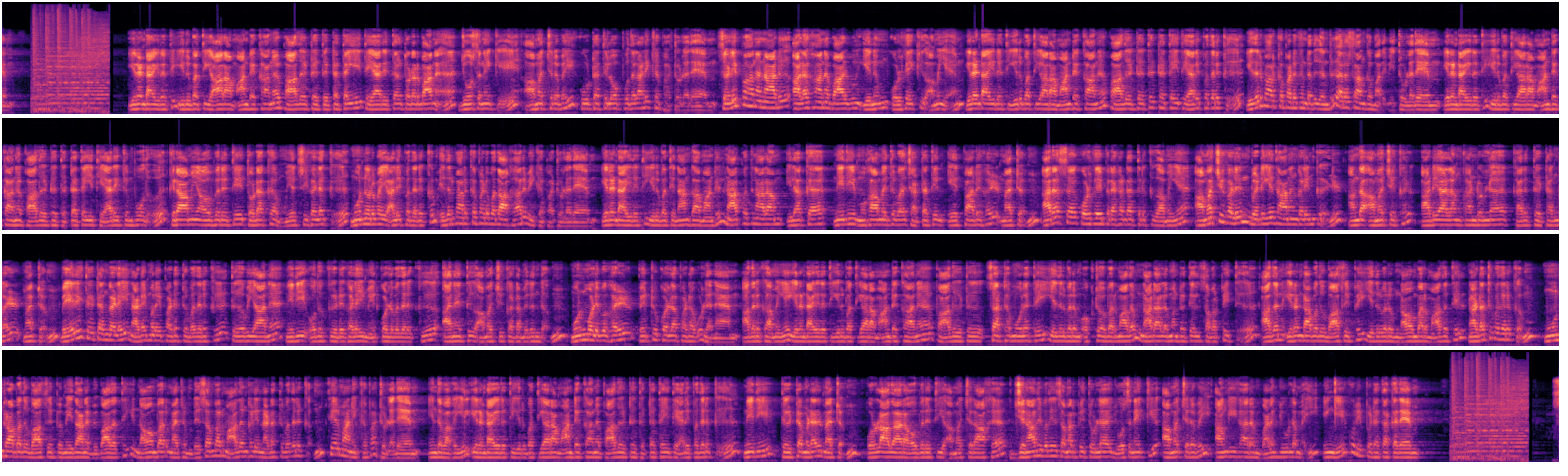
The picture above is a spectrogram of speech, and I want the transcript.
இரண்டாயிரத்தி இருபத்தி ஆறாம் ஆண்டுக்கான பாதீட்டு திட்டத்தை தயாரித்தல் தொடர்பான யோசனைக்கு அமைச்சரவை கூட்டத்தில் ஒப்புதல் அளிக்கப்பட்டுள்ளது. செழிப்பான நாடு அழகான வாழ்வு எனும் கொள்கைக்கு அமைய இரண்டாயிரத்தி இருபத்தி ஆறாம் ஆண்டுக்கான பாதீட்டு திட்டத்தை தயாரிப்பதற்கு எதிர்பார்க்கப்படுகின்றது என்று அரசாங்கம் அறிவித்துள்ளது. இரண்டாயிரத்தி இருபத்தி ஆறாம் ஆண்டுக்கான பாதீட்டு திட்டத்தை தயாரிக்கும் போது கிராமிய அபிவிருத்தி தொடக்க முயற்சிகளுக்கு முன்னுரிமை அளிப்பதற்கும் எதிர்பார்க்கப்படுவதாக அறிவிக்கப்பட்டுள்ளது. உள்ளது இரண்டாயிரத்தி இருபத்தி நான்காம் ஆண்டில் நாற்பத்தி நாலாம் இலக்க நிதி முகாமைத்துவ சட்டத்தின் ஏற்பாடுகள் மற்றும் அரச கொள்கை பிரகடனத்திற்கு அமைய அமைச்சுகளின் வெடிய தானங்களின் கீழ் அந்த அமைச்சுக்கள் அடையாளம் கண்டுள்ள கருத்திட்டங்கள் மற்றும் வேலை திட்டங்களை நடைமுறைப்படுத்துவதற்கு தேவையான நிதி ஒதுக்கீடுகளை மேற்கொள்வதற்கு அனைத்து அமைச்சுக்களிடமிருந்தும் முன்மொழிவுகள் பெற்றுக்கொள்ளப்பட உள்ளன. அதற்கு அமைய இரண்டாயிரத்தி இருபத்தி ஆறாம் ஆண்டுக்கான பாதீட்டு சட்ட மூலத்தை எதிர்வரும் அக்டோபர் மாதம் நாடாளுமன்றத்தில் சமர்ப்பித்து அதன் இரண்டாவது வாசிப்பை எதிர்வரும் நவம்பர் மாதத்தில் நடத்துவதற்கும் மூன்றாவது வாசிப்பு மீதான விவாதத்தை நவம்பர் மற்றும் டிசம்பர் மாதங்களில் நடத்துவதற்கும் தீர்மானிக்கப்பட்டுள்ளது. இந்த வகையில் இரண்டாயிரத்தி இருபத்தி ஆறாம் ஆண்டுக்கான பாதீட்டு திட்டத்தை தயாரிப்பதற்கு நிதி திட்டமிடல் மற்றும் பொருளாதார அபிவிருத்தி அமைச்சராக ஜனாதிபதி சமர்ப்பித்துள்ள யோசனைக்கு அமைச்சரவை அங்கீகாரம் வழங்கியுள்ளமை இங்கே குறிப்பிடத்தக்கது.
